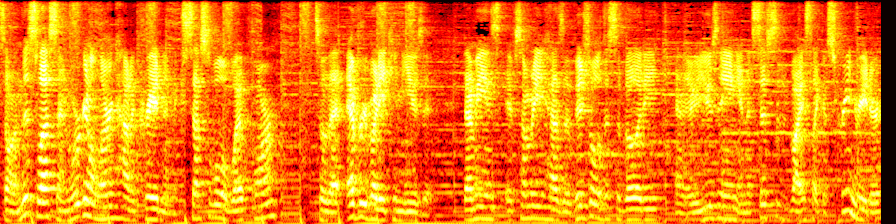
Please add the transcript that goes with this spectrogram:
So in this lesson, we're gonna learn how to create an accessible web form so that everybody can use it. That means if somebody has a visual disability and they're using an assistive device like a screen reader,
